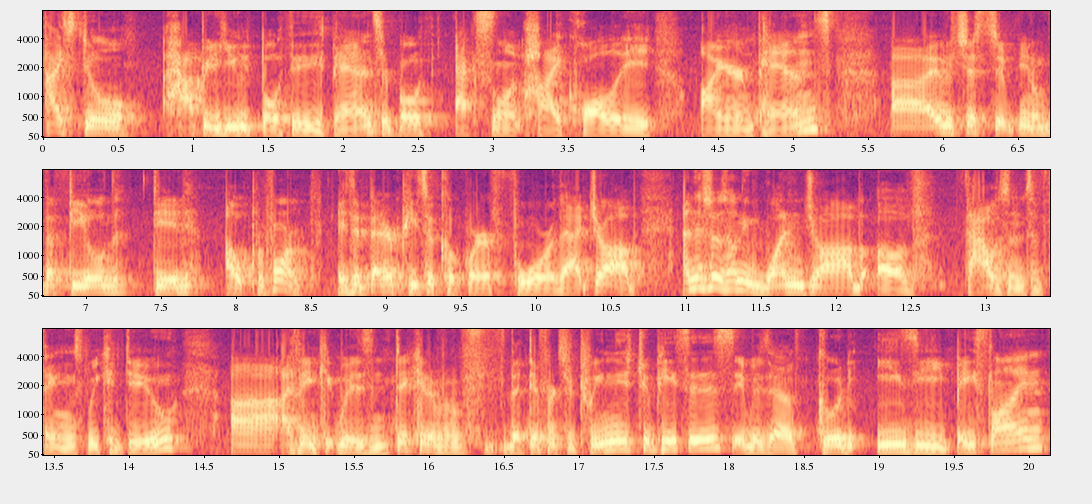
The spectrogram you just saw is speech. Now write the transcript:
I still happy to use both of these pans. They're both excellent, high quality iron pans. Uh, it was just, you know, the field did outperform. It's a better piece of cookware for that job. And this was only one job of thousands of things we could do. Uh, I think it was indicative of the difference between these two pieces. It was a good, easy baseline.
